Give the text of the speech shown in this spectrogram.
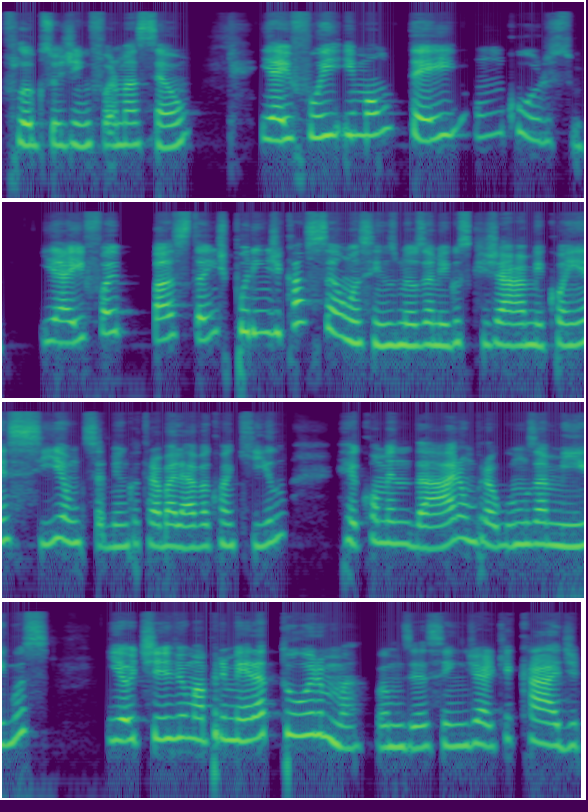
fluxo de informação. E aí fui e montei um curso. E aí foi bastante por indicação, assim, os meus amigos que já me conheciam, que sabiam que eu trabalhava com aquilo, recomendaram para alguns amigos. E eu tive uma primeira turma, vamos dizer assim, de ArchiCAD.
